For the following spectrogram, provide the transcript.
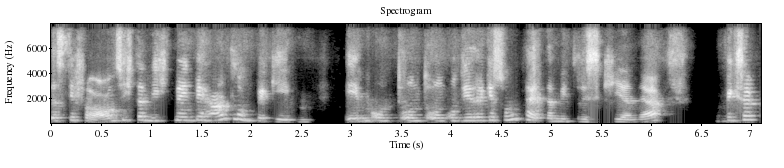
dass die Frauen sich dann nicht mehr in Behandlung begeben eben und, und, und, und ihre Gesundheit damit riskieren. Ja. Wie gesagt,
